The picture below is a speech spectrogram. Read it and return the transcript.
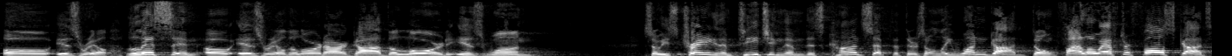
O Israel. Listen, O Israel, the Lord our God, the Lord is one. So he's training them, teaching them this concept that there's only one God. Don't follow after false gods.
